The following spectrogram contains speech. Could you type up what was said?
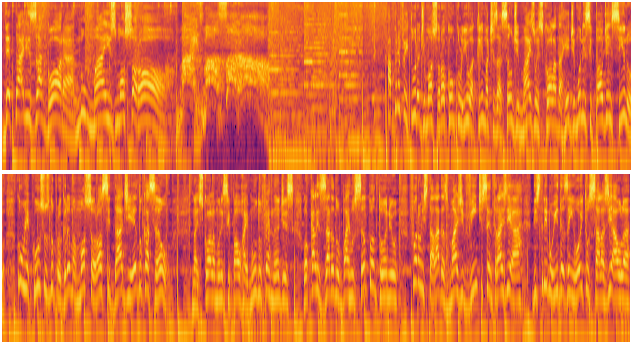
Detalhes agora no Mais Mossoró. Mais Mossoró! A Prefeitura de Mossoró concluiu a climatização de mais uma escola da rede municipal de ensino, com recursos do programa Mossoró Cidade Educação. Na Escola Municipal Raimundo Fernandes, localizada no bairro Santo Antônio, foram instaladas mais de 20 centrais de ar, distribuídas em oito salas de aula,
